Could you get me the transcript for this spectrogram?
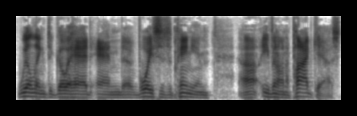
willing to go ahead and uh, voice his opinion, uh, even on a podcast.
